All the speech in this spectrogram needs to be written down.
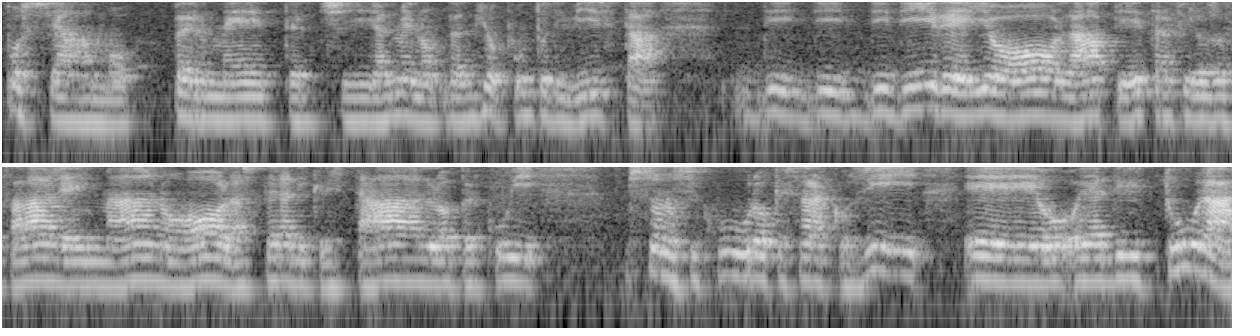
possiamo permetterci, almeno dal mio punto di vista, di, di, di, dire io ho la pietra filosofale in mano, ho la sfera di cristallo, per cui sono sicuro che sarà così e, o, e addirittura,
